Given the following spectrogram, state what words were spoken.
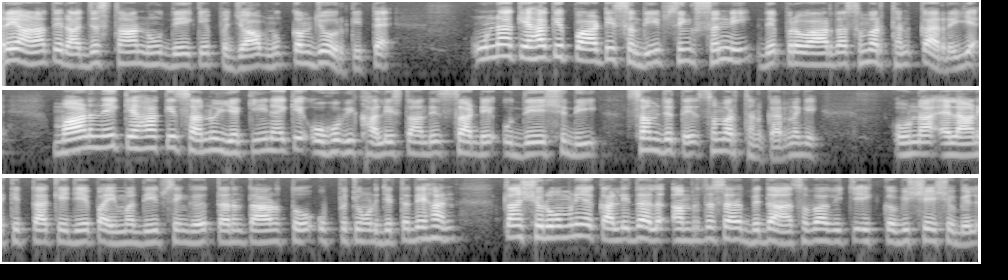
ਹਰਿਆਣਾ ਤੇ ਰਾਜਸਥਾਨ ਨੂੰ ਦੇ ਕੇ ਪੰਜਾਬ ਨੂੰ ਕਮਜ਼ੋਰ ਕੀਤਾ ਹੈ। ਉਹਨਾਂ ਕਿਹਾ ਕਿ ਪਾਰਟੀ ਸੰਦੀਪ ਸਿੰਘ ਸੰਨੀ ਦੇ ਪਰਿਵਾਰ ਦਾ ਸਮਰਥਨ ਕਰ ਰਹੀ ਹੈ। ਮਾਨ ਨੇ ਕਿਹਾ ਕਿ ਸਾਨੂੰ ਯਕੀਨ ਹੈ ਕਿ ਉਹ ਵੀ ਖਾਲਿਸਤਾਨ ਦੇ ਸਾਡੇ ਉਦੇਸ਼ ਦੀ ਸਮਝ ਤੇ ਸਮਰਥਨ ਕਰਨਗੇ। ਉਹਨਾਂ ਐਲਾਨ ਕੀਤਾ ਕਿ ਜੇ ਭਾਈ ਮਨਦੀਪ ਸਿੰਘ ਤਰਨਤਾਰਨ ਤੋਂ ਉਪਚੋਣ ਜਿੱਤਦੇ ਹਨ, ਤਾਂ ਸ਼੍ਰੋਮਣੀ ਅਕਾਲੀ ਦਲ ਅੰਮ੍ਰਿਤਸਰ ਵਿਧਾਨ ਸਭਾ ਵਿੱਚ ਇੱਕ ਵਿਸ਼ੇਸ਼ ਬਿੱਲ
